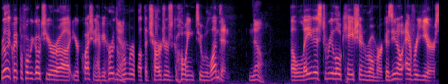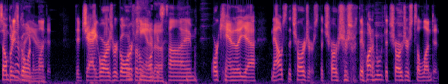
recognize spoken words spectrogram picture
really quick before we go to your uh, your question, have you heard the Yeah. rumor about the Chargers going to London? No. The latest relocation rumor, because you know every year somebody's Every going year. to London. The Jaguars were going Or for Canada. the longest time, or Canada, yeah. Now it's the Chargers. The Chargers they want to move the Chargers to London,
